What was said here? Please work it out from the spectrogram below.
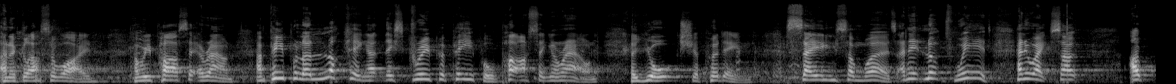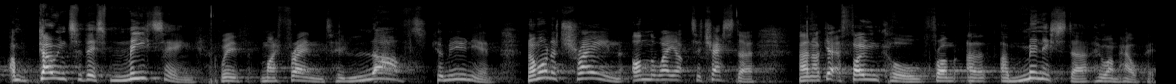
and a glass of wine, and we pass it around. And people are looking at this group of people passing around a Yorkshire pudding, saying some words, and it looked weird. Anyway, so I'm going to this meeting with my friend who loves communion. And I'm on a train on the way up to Chester, and I get a phone call from a, a minister who I'm helping.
